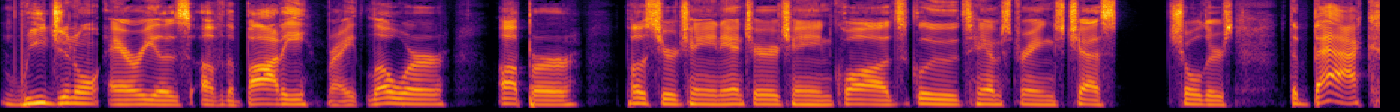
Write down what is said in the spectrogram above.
regional areas of the body, right? Lower, upper, posterior chain, anterior chain, quads, glutes, hamstrings, chest, shoulders. The back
